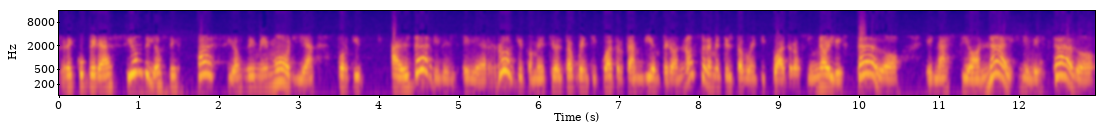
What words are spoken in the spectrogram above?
recuperación de los espacios de memoria, porque al darle el, error que cometió el TOC 24 también, pero no solamente el TOC 24, sino el Estado eh, nacional y el Estado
